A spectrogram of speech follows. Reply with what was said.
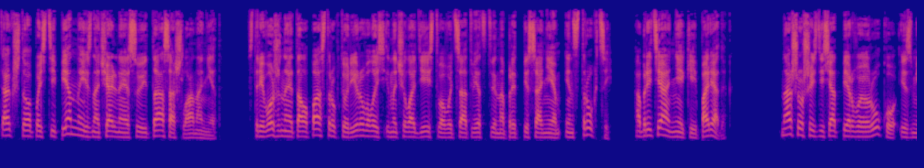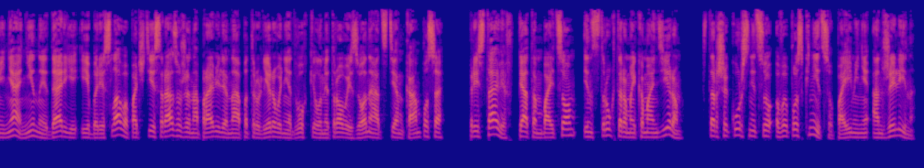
так что постепенно изначальная суета сошла на нет. Встревоженная толпа структурировалась и начала действовать соответственно предписаниям инструкций, обретя некий порядок. Нашу 61-ю руку из меня, Нины, Дарьи и Борислава почти сразу же направили на патрулирование двухкилометровой зоны от стен кампуса, приставив пятым бойцом, инструктором и командиром старшекурсницу-выпускницу по имени Анжелина,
